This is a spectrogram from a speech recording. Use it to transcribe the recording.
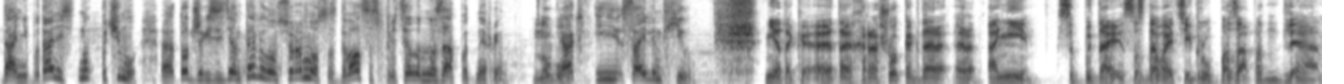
Да, не пытались. Ну, почему? Э, тот же Resident Evil, он все равно создавался с прицелом на западный рынок. Ну вот. Как и Silent Hill. Нет, так это хорошо, когда они пытаясь создавать игру по запад для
